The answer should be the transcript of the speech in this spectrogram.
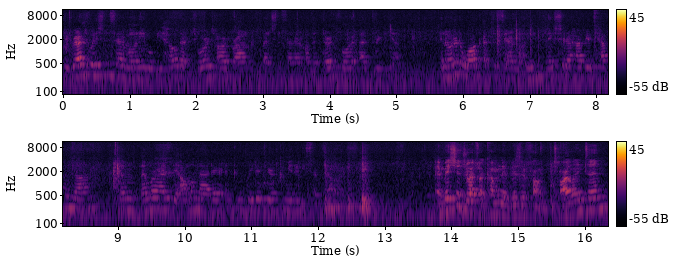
the graduation ceremony will be held at George R. Brown Convention Center on the third floor at three P M. In order to walk at the ceremony, make sure to have your cap and gown, mem- memorize the alma mater, and completed your community service hours. Admissions reps are coming to visit from Tarleton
